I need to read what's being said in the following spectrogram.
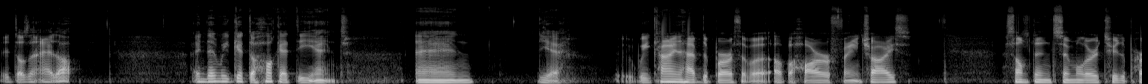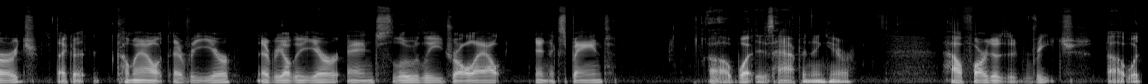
It doesn't add up. And then we get the hook at the end. And yeah, we kind of have the birth of a, of a horror franchise. Something similar to The Purge that could come out every year, every other year, and slowly draw out and expand. Uh, what is happening here? How far does it reach? Uh, what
